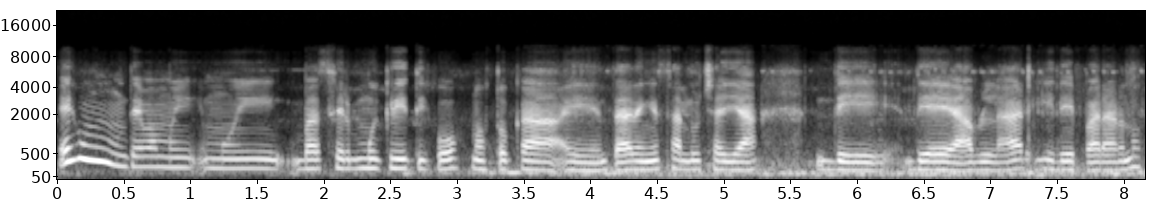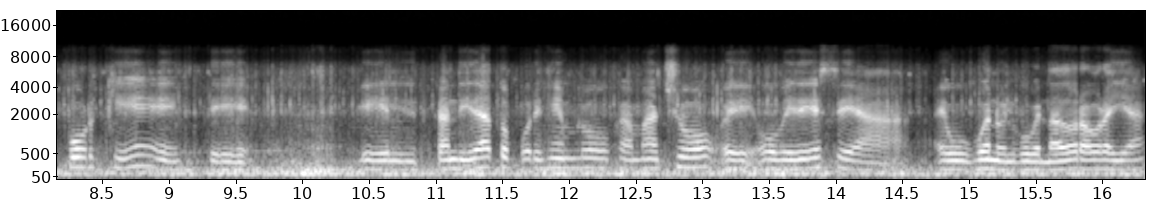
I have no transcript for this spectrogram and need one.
es un tema muy, muy, va a ser muy crítico. Nos toca eh, entrar en esa lucha ya de, de hablar y de pararnos porque este, el candidato, por ejemplo, Camacho, eh, obedece a, eh, bueno, el gobernador ahora ya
